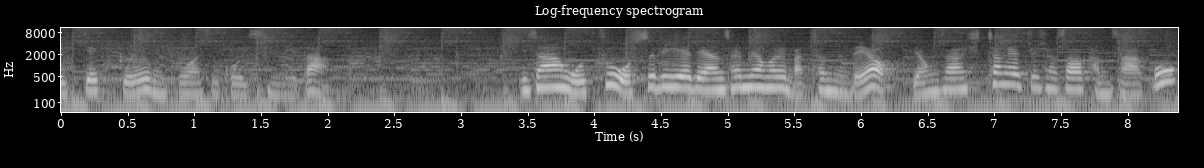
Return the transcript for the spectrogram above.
있게끔 도와주고 있습니다. 이상 O2, O3에 대한 설명을 마쳤는데요. 영상 시청해주셔서 감사하고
